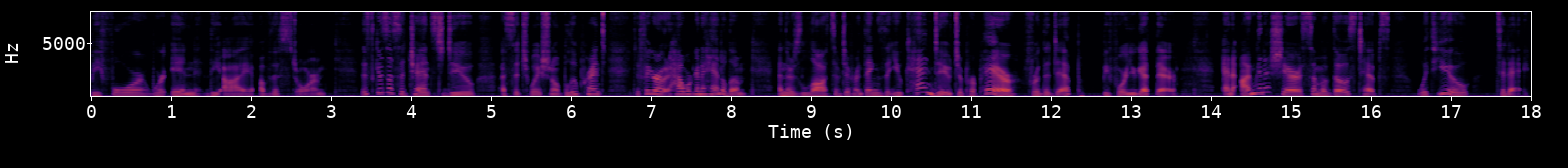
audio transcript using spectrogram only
before we're in the eye of the storm. This gives us a chance to do a situational blueprint to figure out how we're going to handle them. And there's lots of different things that you can do to prepare for the dip before you get there. And I'm going to share some of those tips with you today.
